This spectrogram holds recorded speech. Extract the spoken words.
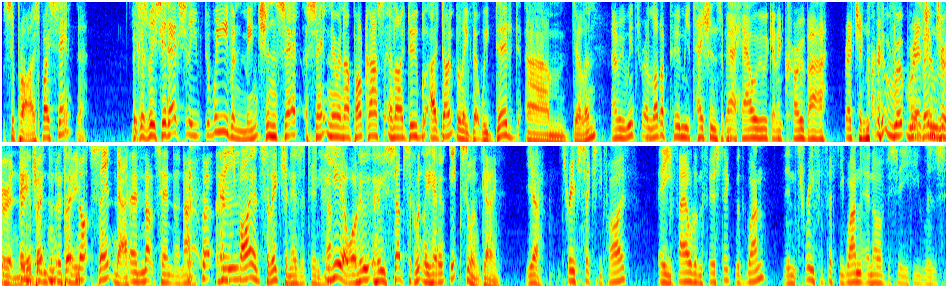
surprised by Santner. Because yes. we said, actually, did we even mention Sat, Santner in our podcast? And I do, I don't believe that we did, um, Dylan. No, we went through a lot of permutations about how we were going to crowbar Rachin, R- Ravindra in there, but, the but not Santner. And not Santner, no. Inspired selection, as it turned out. Yeah, well, who, who subsequently had an excellent game. Yeah, three for 65. He failed in the first dig with one, then three for 51, and obviously he was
